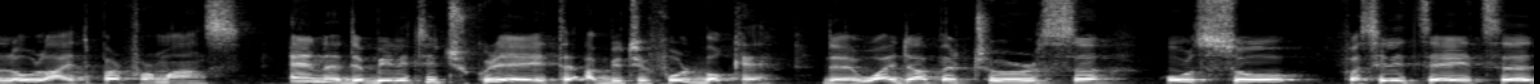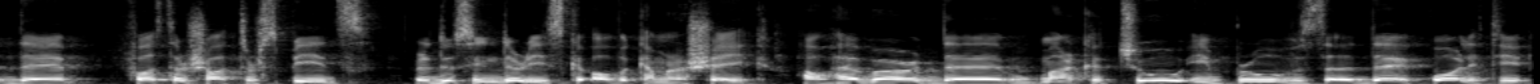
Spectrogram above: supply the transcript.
low light performance and the ability to create a beautiful bokeh. The wide apertures also facilitates uh, the faster shutter speeds, reducing the risk of a camera shake. However, the Mark II improves uh, the quality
